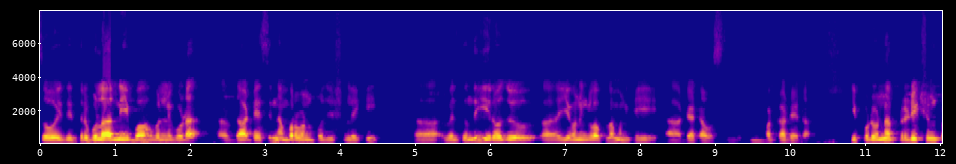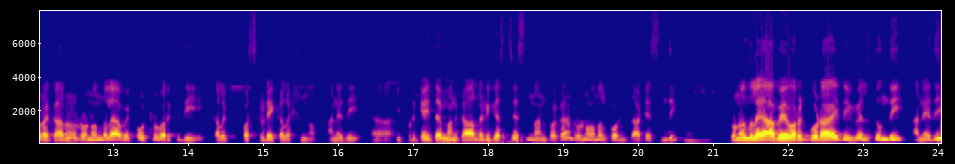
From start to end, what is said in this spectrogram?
సో ఇది త్రిబులార్ని బాహుబలిని కూడా దాటేసి నెంబర్ వన్ పొజిషన్లోకి వెళ్తుంది. ఈరోజు ఈవినింగ్ లోపల మనకి డేటా వస్తుంది. పక్కా డేటా. ఇప్పుడున్న ప్రిడిక్షన్ ప్రకారం రెండు వందల యాభై కోట్ల వరకు ఇది కలెక్ట్ ఫస్ట్ డే కలెక్షన్ అనేది ఇప్పటికైతే మనకి ఆల్రెడీ గెస్ట్ చేసిన దాని ప్రకారం రెండు వందల కోట్లు దాటేసింది. రెండు వందల యాభై వరకు కూడా ఇది వెళ్తుంది అనేది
